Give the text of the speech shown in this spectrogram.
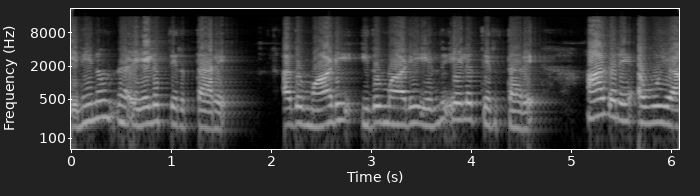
ಏನೇನೋ ಹೇಳುತ್ತಿರುತ್ತಾರೆ. ಅದು ಮಾಡಿ, ಇದು ಮಾಡಿ ಎಂದು ಹೇಳುತ್ತಿರುತ್ತಾರೆ. ಆದರೆ ಅವು ಯಾ,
